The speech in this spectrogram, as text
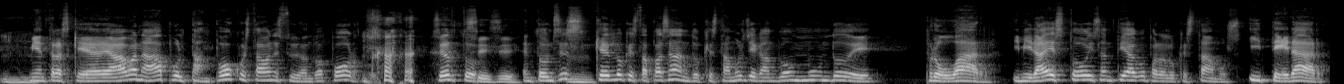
Mientras que creaban a Apple, tampoco estaban estudiando a Porter, ¿cierto? Sí, sí. Entonces, ¿qué es lo que está pasando? Que estamos llegando a un mundo de probar. Y mira esto hoy, Santiago, para lo que estamos. Iterar,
